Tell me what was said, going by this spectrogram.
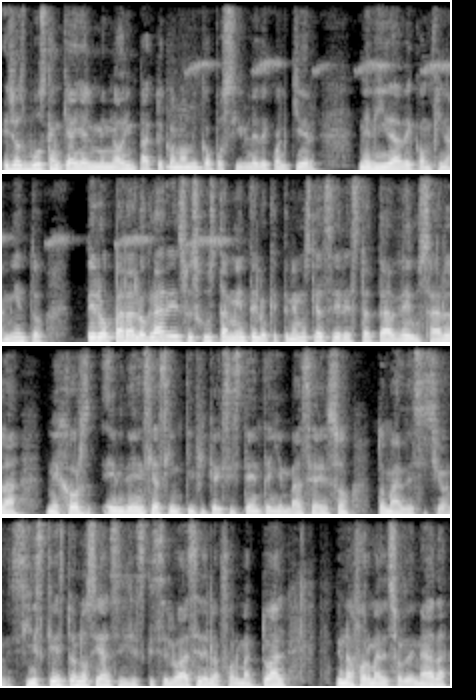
ellos buscan que haya el menor impacto económico posible de cualquier medida de confinamiento. Pero para lograr eso es justamente lo que tenemos que hacer es tratar de usar la mejor evidencia científica existente y en base a eso tomar decisiones. Si es que esto no se hace, si es que se lo hace de la forma actual, de una forma desordenada,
